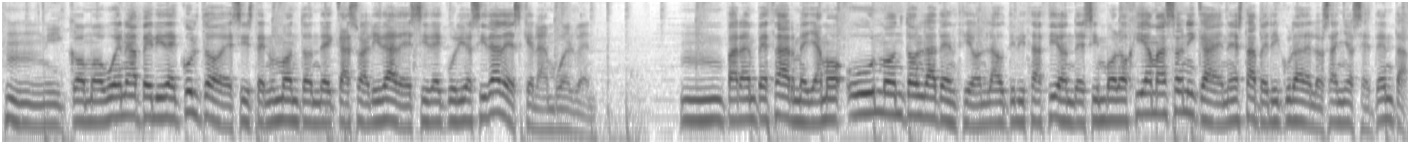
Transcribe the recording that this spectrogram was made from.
Hmm, y como buena peli de culto existen un montón de casualidades y de curiosidades que la envuelven. Hmm, para empezar, me llamó un montón la atención la utilización de simbología masónica en esta película de los años 70.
